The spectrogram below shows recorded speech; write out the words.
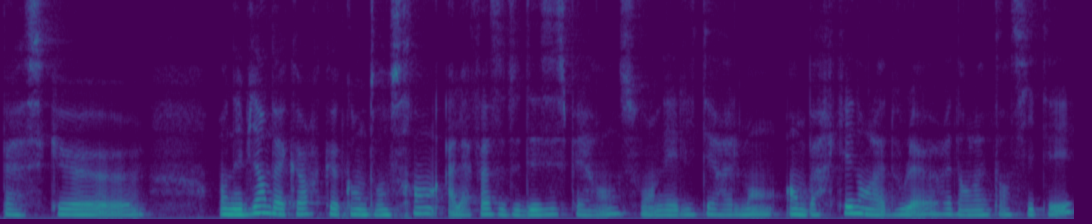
parce que on est bien d'accord que quand on se rend à la phase de désespérance, où on est littéralement embarqué dans la douleur et dans l'intensité,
